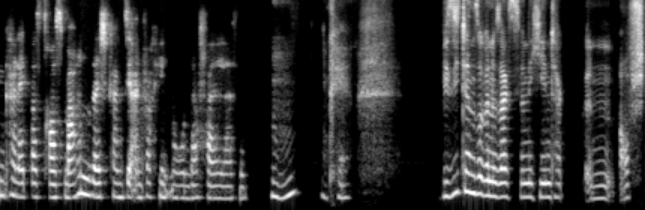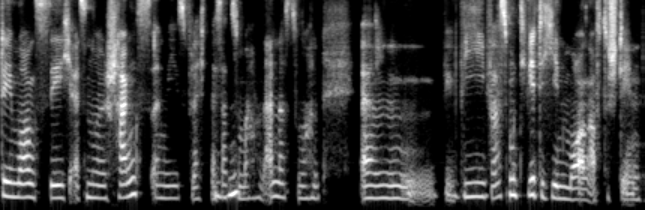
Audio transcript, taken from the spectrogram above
und kann etwas draus machen oder ich kann sie einfach hinten runterfallen lassen. Mhm. Okay. Wie sieht denn so, wenn du sagst, wenn ich jeden Tag aufstehe morgens, sehe ich als neue Chance, irgendwie es vielleicht besser mhm. zu machen und anders zu machen. Ähm, wie, was motiviert dich jeden Morgen aufzustehen?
